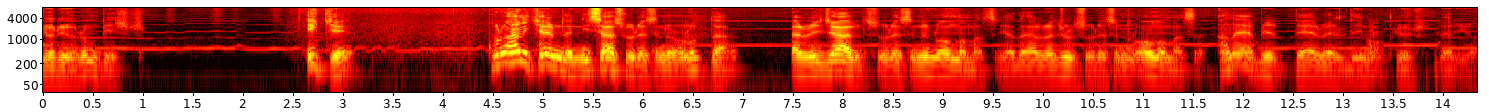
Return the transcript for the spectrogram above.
görüyorum bir. İki, Kur'an-ı Kerim'de Nisa suresinin olup da Er-Rical suresinin olmaması ya da Er-Racul suresinin olmaması anaya bir değer verildiğini gösteriyor.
